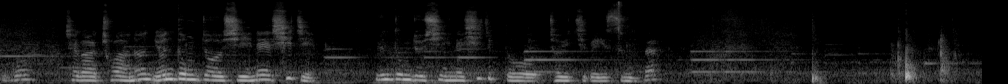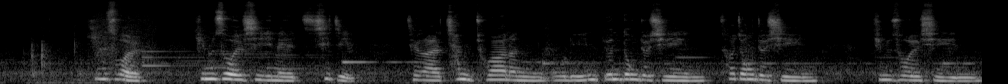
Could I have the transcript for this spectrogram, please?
그리고 제가 좋아하는 윤동조 시인의 시집. 윤동조 시인의 시집도 저희 집에 있습니다. 김수월, 김수월 시인의 시집. 제가 참 좋아하는 우리 윤동조 시인, 서정조 시인, 김수월 시인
